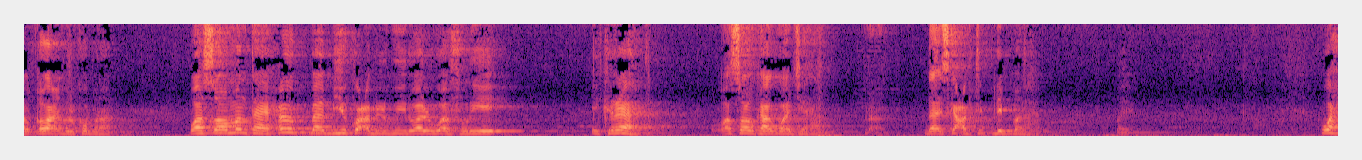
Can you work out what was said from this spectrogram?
Alqawaacid alkubraa waa sooman tahay xoog baa biyo ku cab lagu yidhi waa lagu afuriyey. Ikraah. Waa soonkaaga waa jiraa haddaa iska cabtid dhib ma laha. Wax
